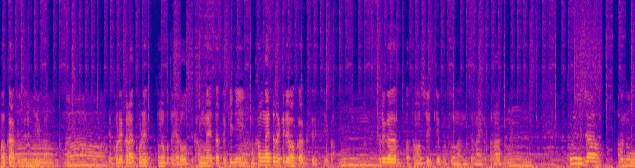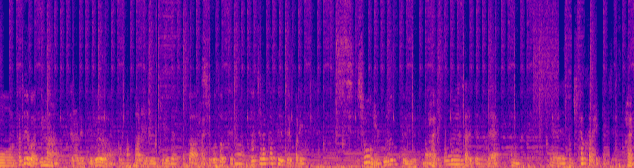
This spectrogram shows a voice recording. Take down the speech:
なワクワクするっていうか。でこれからこれこのことやろうって考えた時にもう考えただけでワクワクするっていうか。それがやっぱ楽しいっていうことなんじゃないのかなと思いますこれじゃああの例えば今やられてる、このアパレル系であるとか、はい、仕事っていうのはどちらかというとやっぱり商品売るというのも運営されてるので、このえー、その企画から入っていくじゃないですか、はい、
